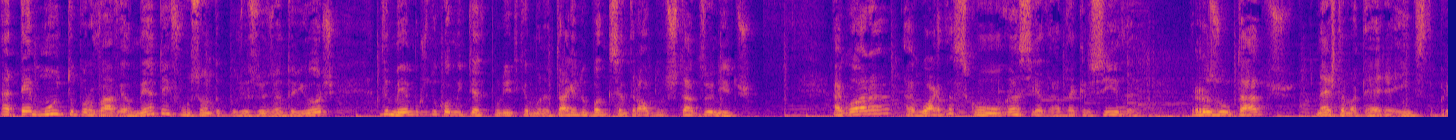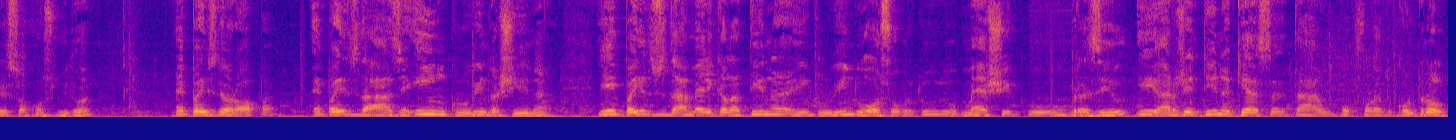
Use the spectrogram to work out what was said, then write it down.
até muito provavelmente, em função de posições anteriores, de membros do Comitê de Política Monetária do Banco Central dos Estados Unidos. Agora aguarda-se com ansiedade acrescida resultados nesta matéria, índice de preço ao consumidor, em países da Europa, em países da Ásia, incluindo a China, e em países da América Latina, incluindo, ou sobretudo, México, Brasil e a Argentina, que essa está um pouco fora de controle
